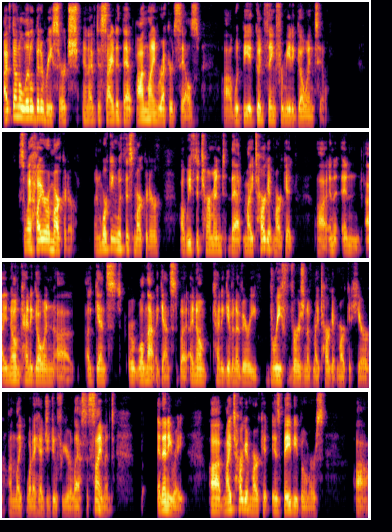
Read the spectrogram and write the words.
I've done a little bit of research and I've decided that online record sales uh, would be a good thing for me to go into. So I hire a marketer, and working with this marketer, uh, we've determined that my target market uh, and and I know I'm kind of going uh, against, or well, not against, but I know I'm kind of giving a very brief version of my target market here, unlike what I had you do for your last assignment. At any rate, uh, my target market is baby boomers uh,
